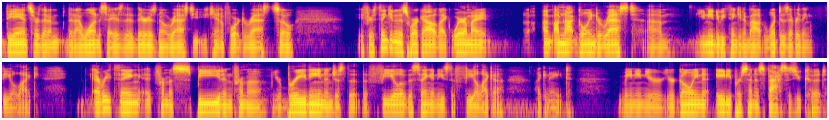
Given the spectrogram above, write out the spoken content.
the answer that I'm that I want to say is that there is no rest. You, you can't afford to rest. So if you're thinking of this workout, like where am I? I'm, I'm not going to rest. Um, you need to be thinking about what does everything feel like. Everything from a speed and from a your breathing and just the the feel of this thing, it needs to feel like a like an eight, meaning you're you're going 80% as fast as you could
